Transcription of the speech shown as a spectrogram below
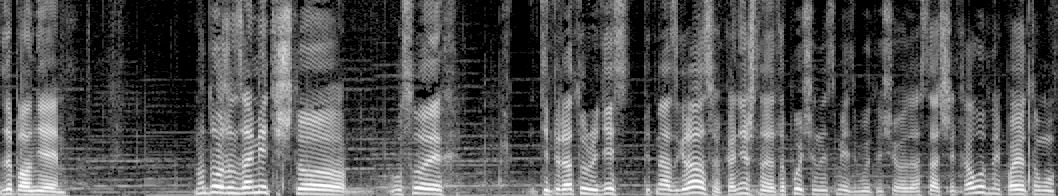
заполняем. Но должен заметить, что в условиях температуры 10-15 градусов, конечно, эта почвенная смесь будет еще достаточно холодной, поэтому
